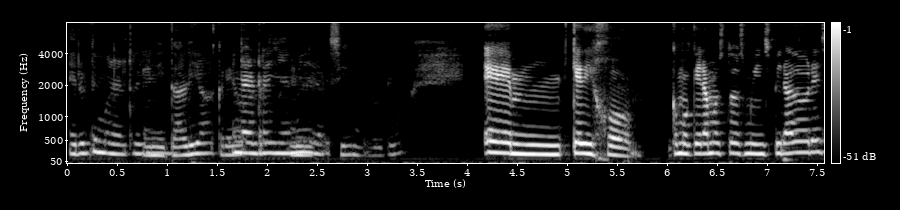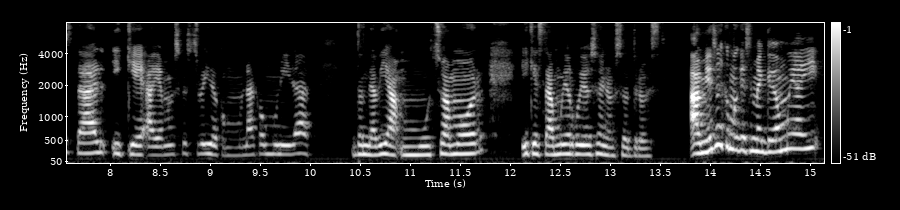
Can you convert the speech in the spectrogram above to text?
El último en el rey. en Italia, creo. En el rey En el- sí, en el último. Em, que dijo como que éramos todos muy inspiradores, tal, y que habíamos construido como una comunidad donde había mucho amor y que estaba muy orgulloso de nosotros. A mí eso como que se me quedó muy ahí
